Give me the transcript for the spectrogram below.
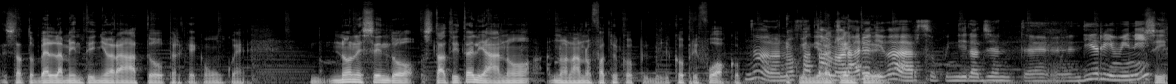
è stato bellamente ignorato perché comunque non essendo stato italiano non hanno fatto il, copri, il coprifuoco. No, l'hanno fatto un gente... orario diverso, quindi la gente di Rimini sì.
